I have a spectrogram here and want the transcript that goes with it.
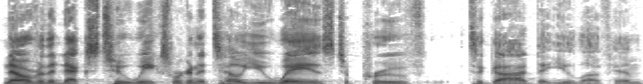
Now, over the next two weeks, we're going to tell you ways to prove to God that you love him.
